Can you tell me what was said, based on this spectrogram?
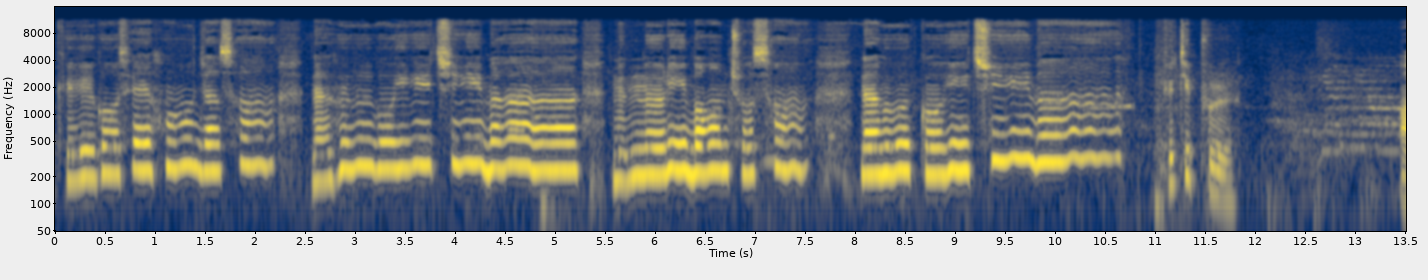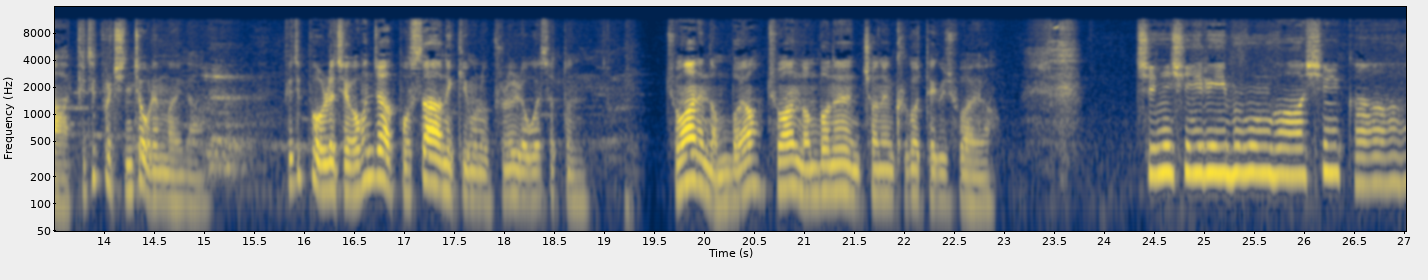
그곳에 혼자서 나 웃고 있지만 눈물이 멈춰서 나 웃고 있지만 Beautiful 아 Beautiful 진짜 오랜만이다. Beautiful 원래 제가 혼자 bossa 느낌으로 부르려고 했었던 좋아하는 넘버요? 좋아하는 넘버는 저는 그거 되게 좋아해요. 진실이 무엇일까?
